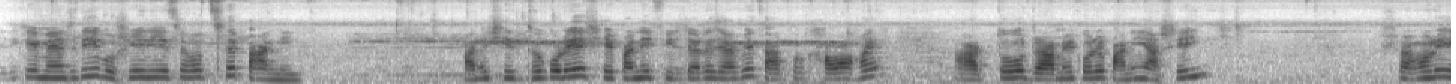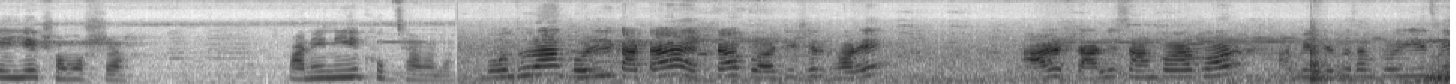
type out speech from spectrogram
এদিকে ম্যাচ দিয়ে বসিয়ে দিয়েছে হচ্ছে পানি। পানি সিদ্ধ করে সে পানি ফিল্টারে যাবে তারপর খাওয়া হয়। আর তো ড্রামে করে পানি আসেই। শহরে এই এক সমস্যা। পানি নিয়ে খুব ঝামেলা। বন্ধুরা ঘড়ির কাটা একটা পঁয়ত্রিশের ঘরে। আর শালি স্নান করার পর আমি এজেন্টে স্নান করে গিয়েছি।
